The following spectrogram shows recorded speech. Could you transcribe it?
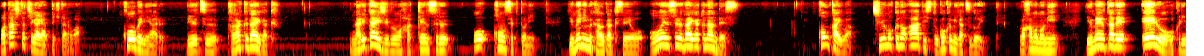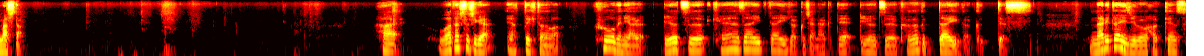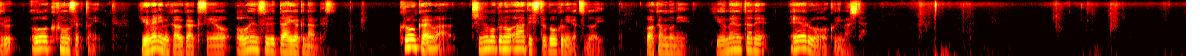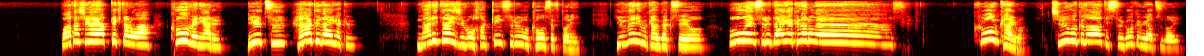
私たちがやってきたのは、神戸にある流通科学大学。なりたい自分を発見するをコンセプトに、夢に向かう学生を応援する大学なんです。今回は注目のアーティスト5組が集い、若者に夢歌でエールを送りました。はい。私たちがやってきたのは、神戸にある流通経済大学じゃなくて、流通科学大学です。なりたい自分を発見するをコンセプトに、夢に向かう学生を応援する大学なんです。今回は注目のアーティスト5組が集い、若者に夢歌でエールを送りました。私がやってきたのは、神戸にある流通科学大学。なりたい自分を発見するをコンセプトに、夢に向かう学生を応援する大学なのです。今回は、注目のアーティスト5組が集い、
